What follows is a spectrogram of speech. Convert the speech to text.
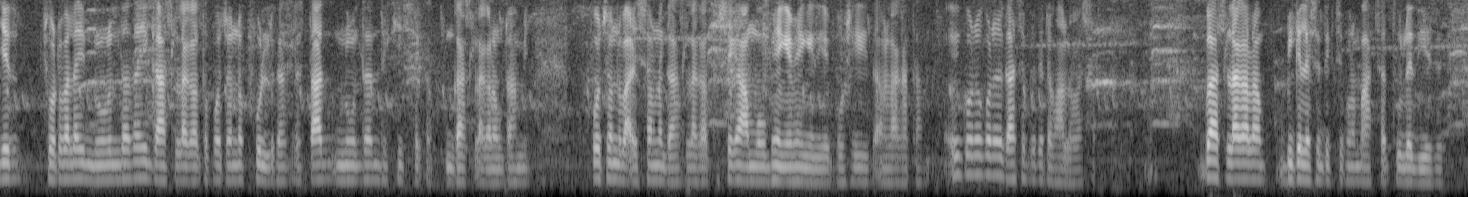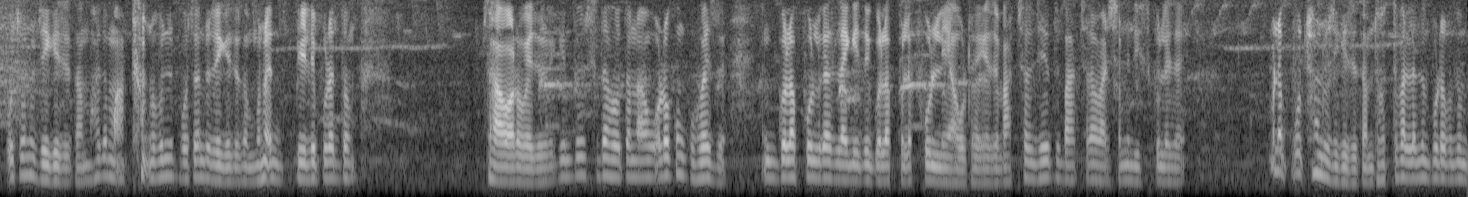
যেহেতু ছোটোবেলায় নুরুল দাদাই গাছ লাগাতো, প্রচণ্ড ফুল গাছ। তার নুরুল দাদা দেখি শেখা গাছ লাগানোটা আমি প্রচণ্ড বাড়ির সামনে গাছ লাগাতো সেখানে আম্মু ভেঙে ভেঙে নিয়ে বসিয়ে দিতাম, লাগাতাম। ওই করে করে গাছের প্রতি একটা ভালোবাসা। গাছ লাগালাম, বিকেলে এসে দেখছি কোনো বাচ্চা তুলে দিয়েছে, প্রচণ্ড রেগে যেতাম, হয়তো মারতাম না বলে প্রচণ্ড রেগে যেতাম, মনে হয় পেলে পুরো একদম ঝাওয়ার হয়ে যাবে, কিন্তু সেটা হতো না, ওরকম হয়েছে। গোলাপ ফুল গাছ লাগিয়েছে, গোলাপ ফুলে ফুল নিয়ে আউট হয়ে গেছে। বাচ্চারা যেহেতু বাচ্চারা বাড়ির সামনে স্কুলে যায় মানে প্রচণ্ড রেগে যেতাম, ধরতে পারলে পুরো একদম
